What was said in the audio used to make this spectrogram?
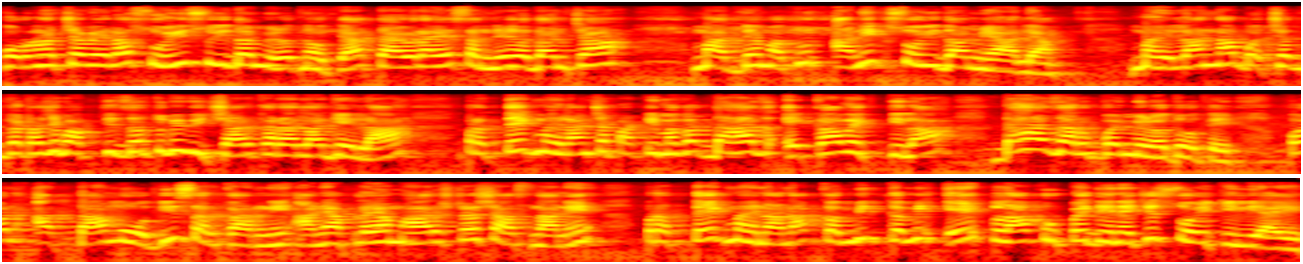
कोरोनाच्या वेळेला सोयी सुविधा मिळत नव्हत्या त्यावेळेला हे संजय दादांच्या माध्यमातून अनेक सुविधा मिळाल्या. महिलांना बचत गटाच्या बाबतीत जर तुम्ही विचार करायला गेला प्रत्येक महिलांच्या पाठीमागं दहा एका व्यक्तीला दहा हजार रुपये मिळत होते. पण आता मोदी सरकारने आणि आपल्या या महाराष्ट्र शासनाने प्रत्येक महिलांना कमीत कमी एक लाख रुपये देण्याची सोय केली आहे.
